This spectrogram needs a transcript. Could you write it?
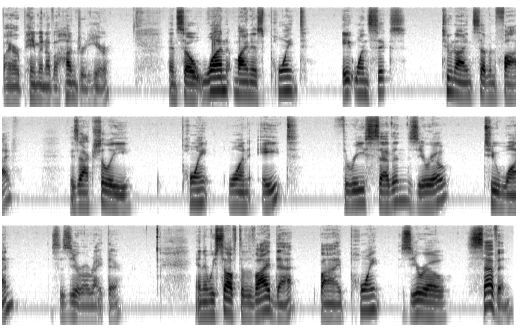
by our payment of 100 here. And so 1 minus 0.816 2975 is actually 0.1837021. This is 0 right there. And then we still have to divide that by 0.07,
